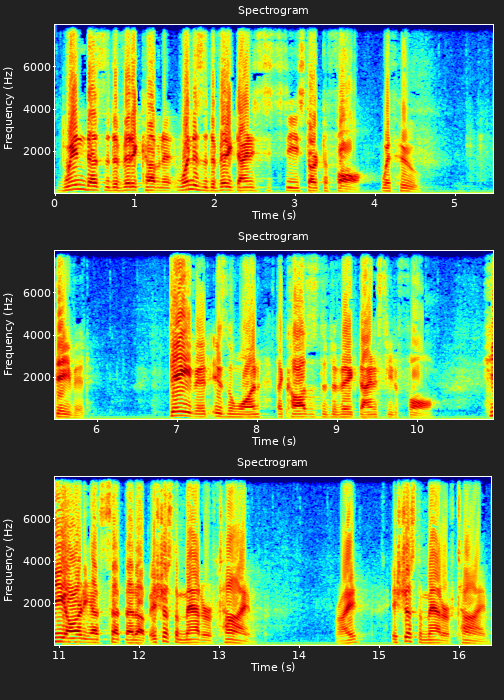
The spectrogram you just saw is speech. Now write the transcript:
when does the Davidic covenant, when does the Davidic dynasty start to fall? With who? David. David is the one that causes the Davidic dynasty to fall. He already has set that up. It's just a matter of time. Right? It's just a matter of time.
